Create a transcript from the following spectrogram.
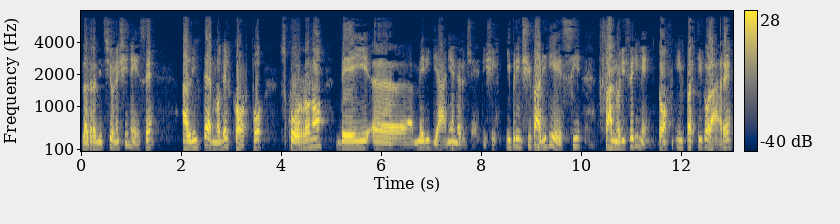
la tradizione cinese, all'interno del corpo scorrono dei eh, meridiani energetici. I principali di essi fanno riferimento in particolare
